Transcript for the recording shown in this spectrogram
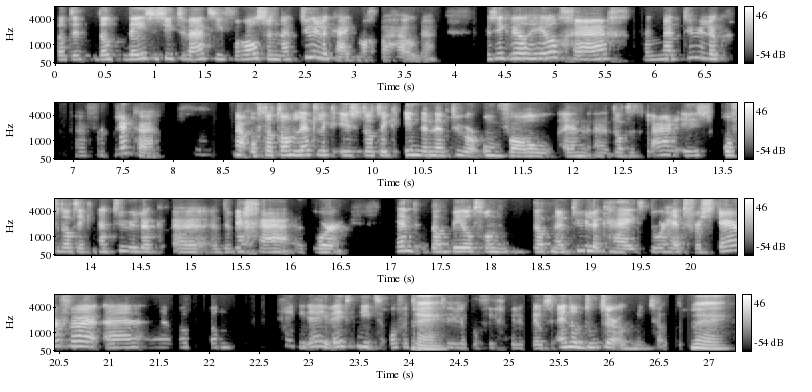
dat, dit, dat deze situatie vooral zijn natuurlijkheid mag behouden. Dus ik wil heel graag natuurlijk uh, vertrekken. Nou, of dat dan letterlijk is dat ik in de natuur omval en uh, dat het klaar is, of dat ik natuurlijk uh, de weg ga door hè, dat beeld van dat natuurlijkheid door het versterven, dan Geen idee, weet ik niet of het nee. natuurlijk of figuurlijk beeld is. En dat doet er ook niet zo toe. Nee.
